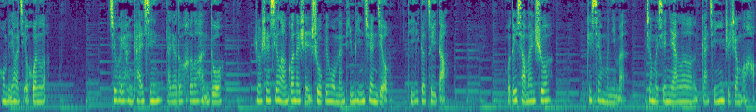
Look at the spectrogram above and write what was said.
我们要结婚了。”聚会很开心，大家都喝了很多。荣升新郎官的沈叔被我们频频劝酒，第一个醉倒。我对小曼说。真羡慕你们，这么些年了，感情一直这么好。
